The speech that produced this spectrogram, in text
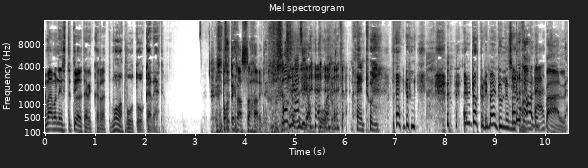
Ja mä menin sitten työterkkarille, että mulla puutuu kädet. Potilas Saarinen. Mun käsi on puhunut. Mä en tunne, mä en tunne, tohtori, mä en tunne mitään. Tukahan nyt päälle.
